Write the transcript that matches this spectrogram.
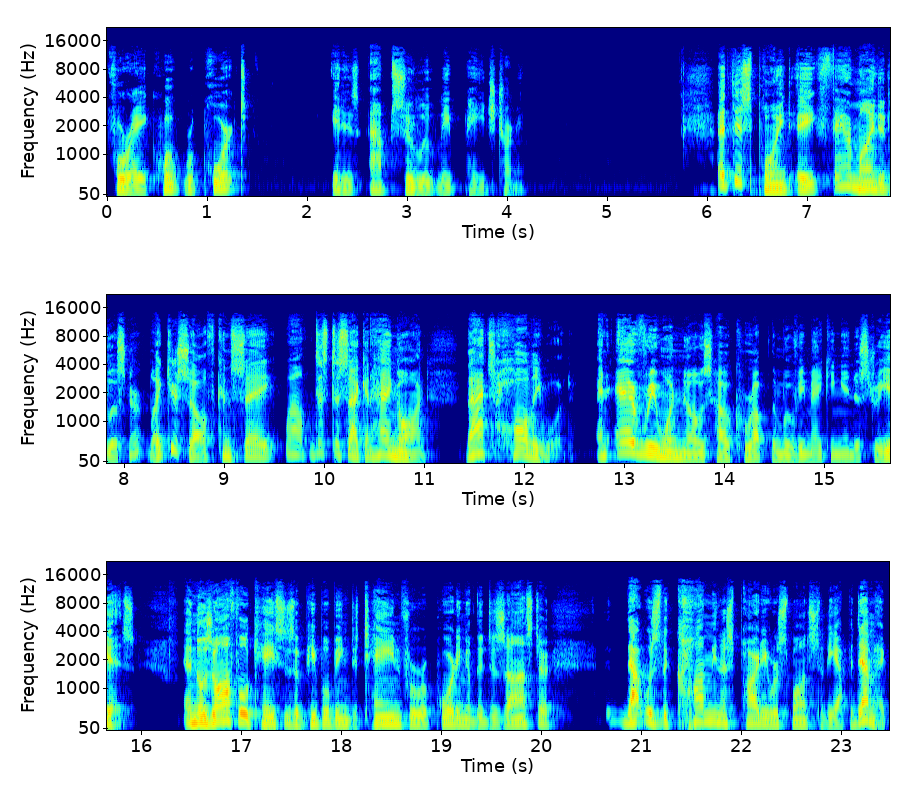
For a quote report, it is absolutely page turning. At this point, a fair minded listener like yourself can say, well, just a second, hang on. That's Hollywood. And everyone knows how corrupt the movie making industry is. And those awful cases of people being detained for reporting of the disaster, that was the Communist Party response to the epidemic,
